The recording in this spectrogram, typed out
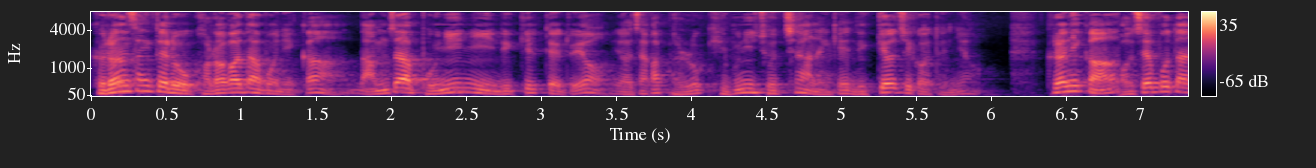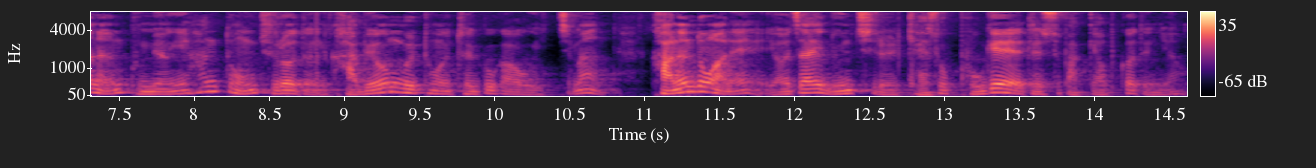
그런 상태로 걸어가다 보니까 남자 본인이 느낄 때도요 여자가 별로 기분이 좋지 않은 게 느껴지거든요. 그러니까 어제보다는 분명히 한 통 줄어든 가벼운 물통을 들고 가고 있지만 가는 동안에 여자의 눈치를 계속 보게 될 수밖에 없거든요.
